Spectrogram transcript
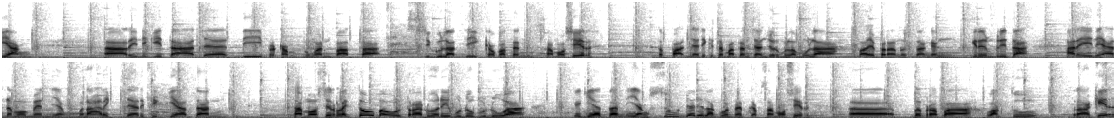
Siang. Hari ini kita ada di perkampungan Batak Sigulati, Kabupaten Samosir. Tepatnya di Kecamatan Cianjur Mula-Mula. Saya Pranus Tanggang, Giring Berita. Hari ini ada momen yang menarik dari kegiatan Samosir Lektoba Ultra 2022. Kegiatan yang sudah dilakukan Pemkap Samosir uh, beberapa waktu terakhir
